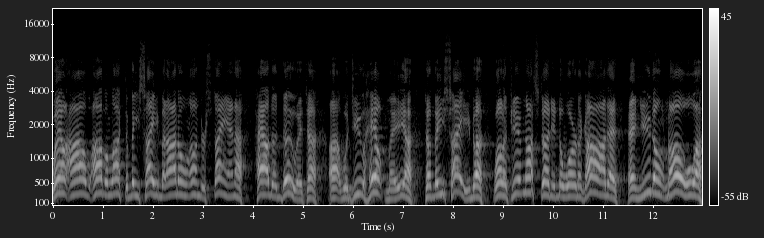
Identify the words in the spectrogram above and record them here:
well, I, I would like to be saved, but I don't understand. How to do it. Uh, uh, would you help me uh, to be saved? Uh, well, if you've not studied the Word of God and, and you don't know, uh,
